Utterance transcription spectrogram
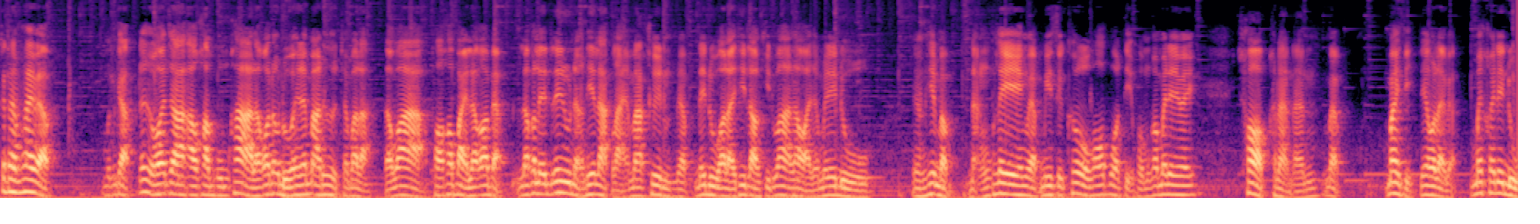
ก็ทำให้แบบเหมือนกับถ้าเกิดว่าจะเอาความคุ้มค่าเราก็ต้องดูให้ได้มากที่สุดใช่ปะล่ะแต่ว่าพอเข้าไปแล้วก็แบบแล้วก็เลยได้ดูหนังที่หลากหลายมากขึ้น แบบได้ดูอะไรที่เราคิดว่าเราอาจจะไม่ได้ดู อย่างเช่นแบบหนังเพลงแบบ musical เพราะปกติผมก็ไม่ได้ชอบขนาดนั้นแบบไม่สิเรียกว่าอะไรแบบ ไม่ค่อยได้ดู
